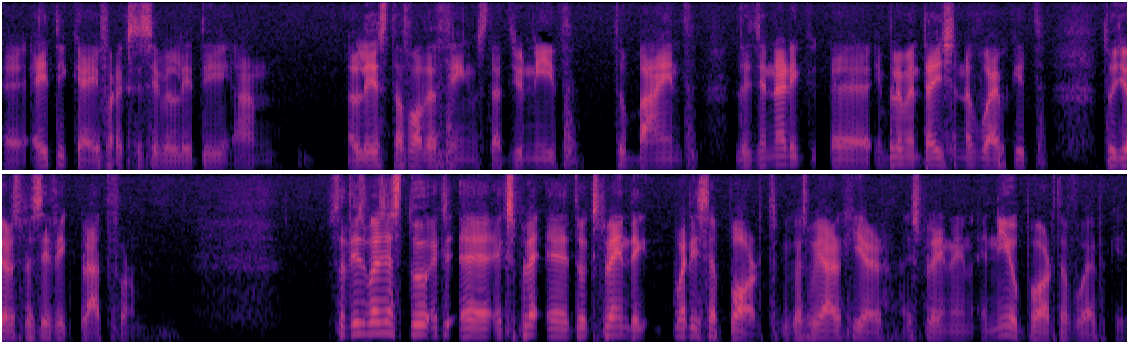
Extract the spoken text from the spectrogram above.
uh, ATK for accessibility, and a list of other things that you need to bind the generic uh, implementation of WebKit to your specific platform. So this was just to, uh, expl uh, to explain the, what is a port, because we are here explaining a new port of WebKit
